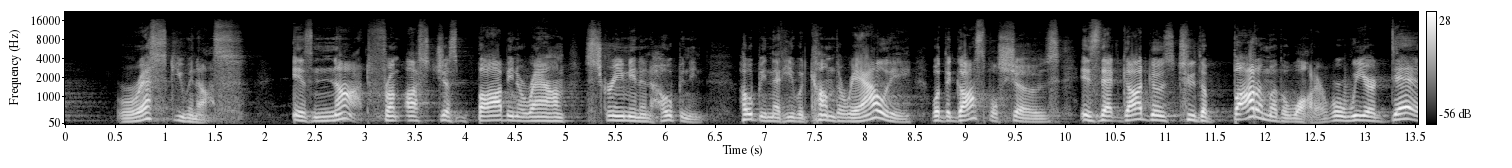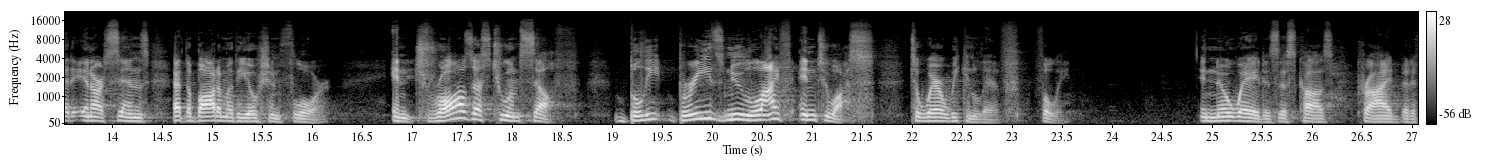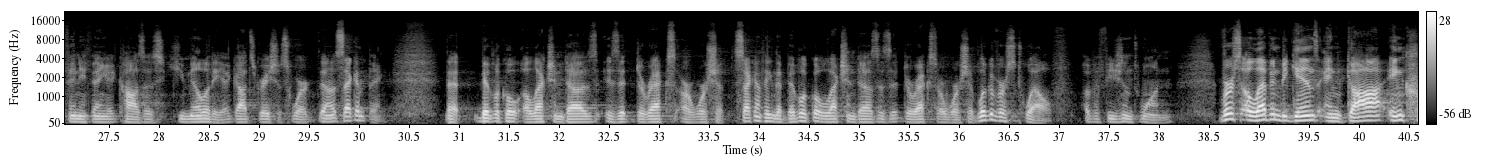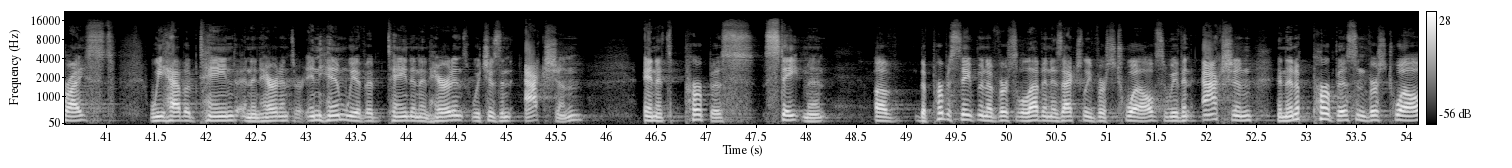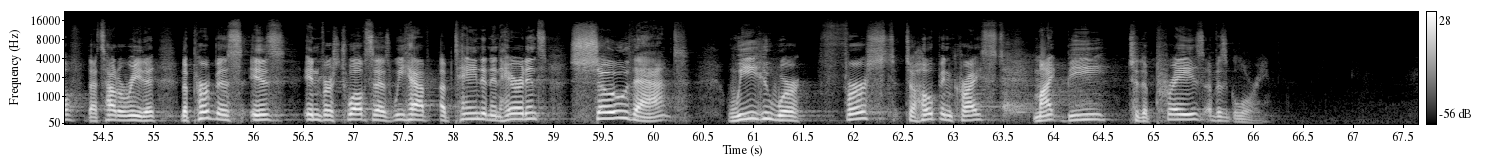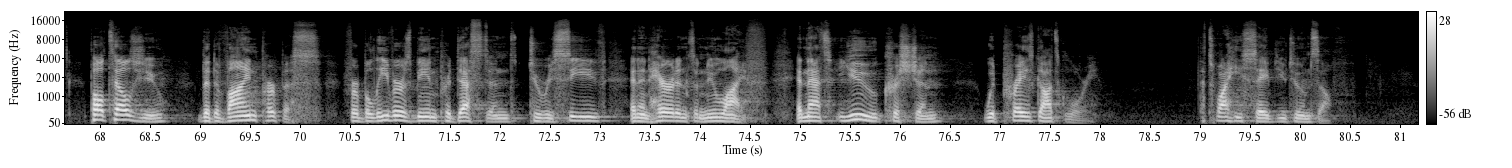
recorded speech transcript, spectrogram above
rescuing us is not from us just bobbing around, screaming and hoping, hoping that he would come. The reality, what the gospel shows, is that God goes to the bottom of the water, where we are dead in our sins at the bottom of the ocean floor, and draws us to himself, breathes new life into us to where we can live fully. In no way does this cause pride, but if anything, it causes humility at God's gracious work. Now, the second thing, that biblical election does is it directs our worship. The second thing that biblical election does is it directs our worship. Look at verse 12 of Ephesians 1. Verse 11 begins, and God, in Christ, we have obtained an inheritance, or in Him we have obtained an inheritance, which is an action, and its purpose statement of the purpose statement of verse 11 is actually verse 12. So we have an action and then a purpose in verse 12. That's how to read it. The purpose is in verse 12 says, We have obtained an inheritance so that we who were first to hope in Christ might be to the praise of his glory. Paul tells you the divine purpose for believers being predestined to receive an inheritance, a new life. And that's you, Christian, would praise God's glory. That's why he saved you to himself.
